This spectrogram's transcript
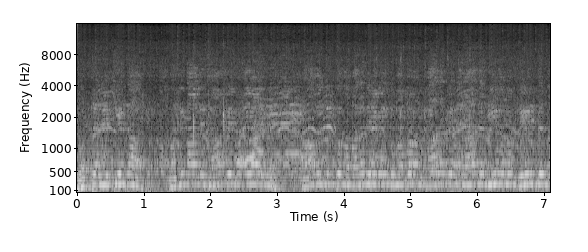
ഒറ്റ ലക്ഷ്യത്താൽ പതിനാല് ചാമ്പ്യൻ പടയാളികൾ കാവൽ നിൽക്കുന്ന മലനിരകൾക്കും അപ്പുറം കാലത്തിന്റെ രാജനിയമം തേടിത്തുന്ന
